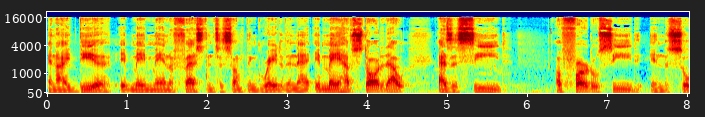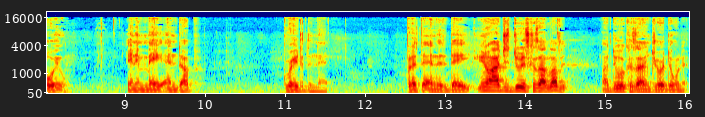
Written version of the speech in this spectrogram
an idea, it may manifest into something greater than that. It may have started out as a seed, a fertile seed in the soil, and it may end up greater than that. But at the end of the day, you know, I just do this because I love it. I do it because I enjoy doing it.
